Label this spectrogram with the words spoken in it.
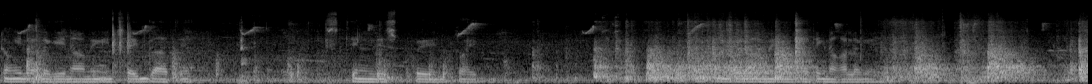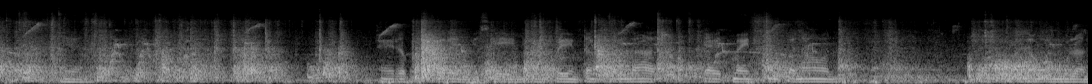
itong ilalagay namin inside gutter. Stainless 0.5 tatanggal namin yung dating nakalagay. Ayan. Hirap pa rin kasi pa yung tanggal lahat. Kahit mainit ang panahon. Ilang umulan.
